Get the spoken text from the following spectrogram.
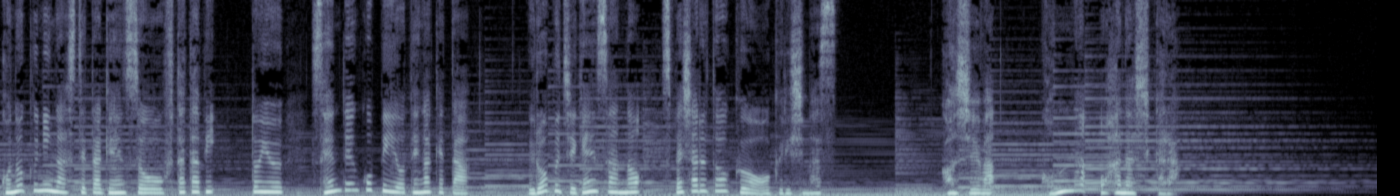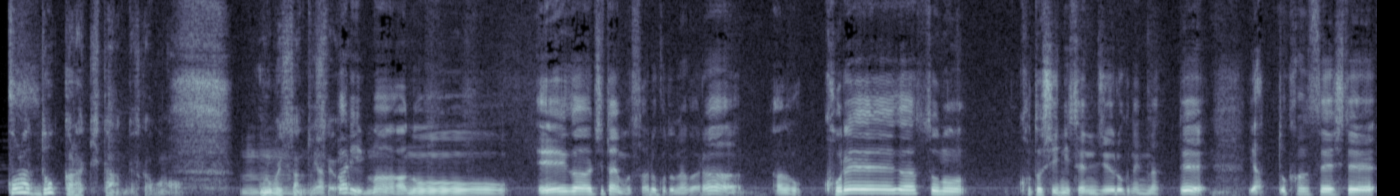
この国が捨てた幻想を再びという宣伝コピーを手掛けたうろぶち源さんのスペシャルトークをお送りします。今週はこんなお話から。これはどっから来たんですか？このうん室伏さんとしては。やっぱりまああの映画自体もさることながら、あのこれがその今年2016年になってやっと完成して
